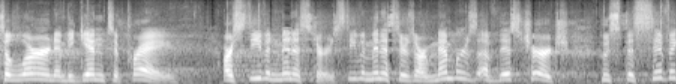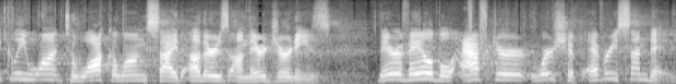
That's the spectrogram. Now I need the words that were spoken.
to learn and begin to pray. Our Stephen ministers, Stephen ministers are members of this church who specifically want to walk alongside others on their journeys. They're available after worship every Sunday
